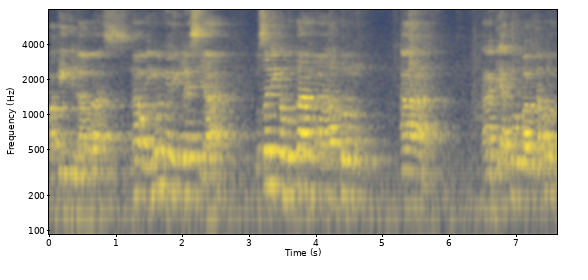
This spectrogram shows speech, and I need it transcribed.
pakikilawas. Now, ingon nga iglesia, usa ni kabutan nga atong uh, uh, giatubang karon.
